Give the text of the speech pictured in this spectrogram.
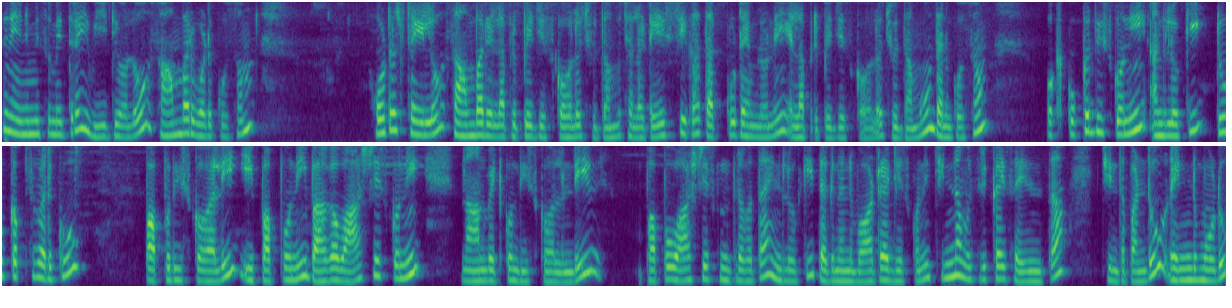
నేను మీ సుమిత్ర ఈ వీడియోలో సాంబార్ వడ కోసం హోటల్ స్టైల్‌లో సాంబార్ ఎలా ప్రిపేర్ చేసుకోవాలో చూద్దాము. చాలా టేస్టీగా తక్కువ టైంలోనే ఎలా ప్రిపేర్ చేసుకోవాలో చూద్దాము. దానికోసం ఒక కుక్కర్ తీసుకొని అందులోకి టూ కప్స్ వరకు పప్పు తీసుకోవాలి. ఈ పప్పుని బాగా వాష్ చేసుకొని నానబెట్టుకొని తీసుకోవాలండి. పప్పు వాష్ చేసుకున్న తర్వాత ఇందులోకి తగినన్ని వాటర్ యాడ్ చేసుకొని చిన్న ఉసిరికాయ సైజంత చింతపండు, 2, 3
